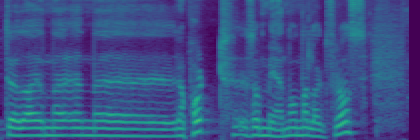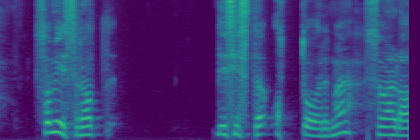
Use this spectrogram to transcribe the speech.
utreda en, en, uh, rapport som Menon har lagd for oss, som viser at de siste åtte årene så er da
